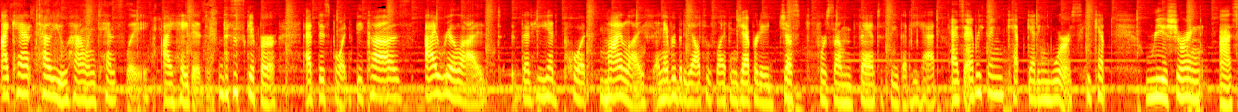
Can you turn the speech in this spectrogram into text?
I can't tell you how intensely I hated the skipper at this point because I realized that he had put my life and everybody else's life in jeopardy just for some fantasy that he had. As everything kept getting worse, he kept reassuring us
